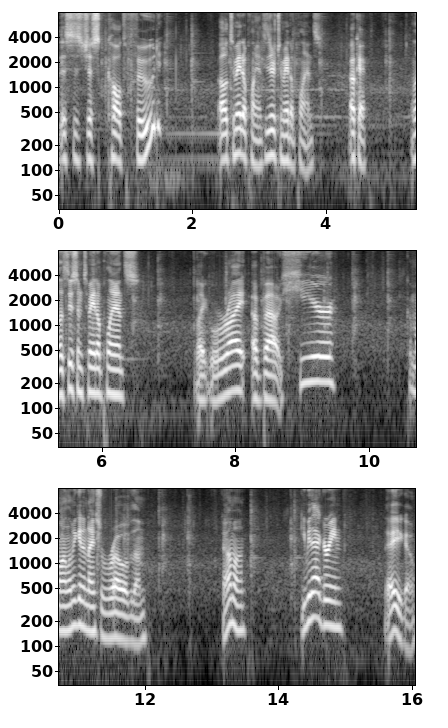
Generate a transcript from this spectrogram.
This is just called food? Oh, tomato plants. These are tomato plants. Okay. Let's do some tomato plants. Like right about here. Come on, let me get a nice row of them. Come on. Give me that green. There you go.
